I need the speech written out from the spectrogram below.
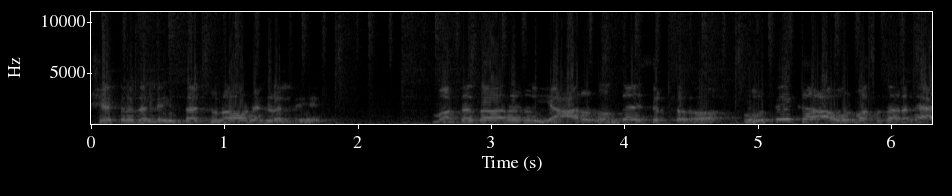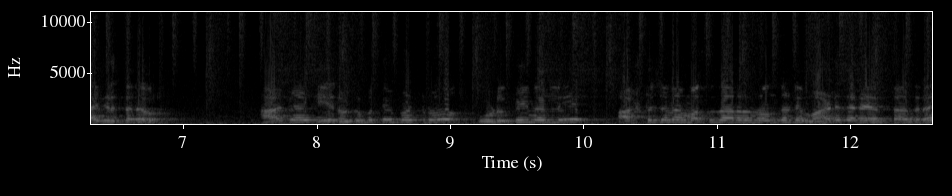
ಕ್ಷೇತ್ರದಲ್ಲಿ, ಇಂಥ ಚುನಾವಣೆಗಳಲ್ಲಿ ಮತದಾರರು ಯಾರು ನೋಂದಾಯಿಸಿರ್ತಾರೋ, ಬಹುತೇಕ ಅವ್ರ ಮತದಾರರೇ ಆಗಿರ್ತಾರೆ ಅವರು. ಹಾಗಾಗಿ ರಘುಪತಿ ಭಟ್ರು ಉಡುಪಿನಲ್ಲಿ ಅಷ್ಟು ಜನ ಮತದಾರರ ನೋಂದಣಿ ಮಾಡಿದ್ದಾರೆ ಅಂತ ಅಂದ್ರೆ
